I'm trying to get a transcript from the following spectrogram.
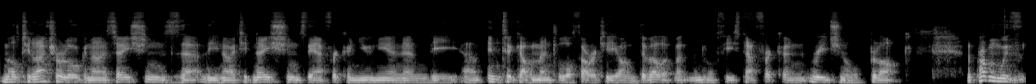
multilateral organizations, the United Nations, the African Union, and the um, Intergovernmental Authority on Development, the Northeast African Regional Bloc. The problem with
